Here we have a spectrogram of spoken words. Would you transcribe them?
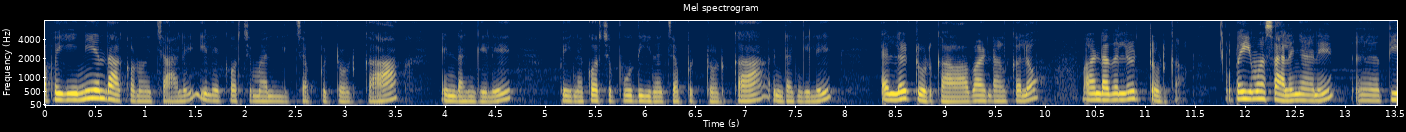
അപ്പോൾ ഇനി എന്താക്കണമെന്ന് വെച്ചാൽ ഇതിൽ കുറച്ച് മല്ലിച്ചപ്പ് ഇട്ട് കൊടുക്കുക ഉണ്ടെങ്കിൽ. പിന്നെ കുറച്ച് പുതിന ചപ്പ് ഇട്ട് കൊടുക്കുക ഉണ്ടെങ്കിൽ. എല്ലാം ഇട്ട് കൊടുക്കുക. വേണ്ട ആൾക്കല്ലോ വേണ്ടതെല്ലാം ഇട്ട് കൊടുക്കുക. അപ്പോൾ ഈ മസാല ഞാൻ തീ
